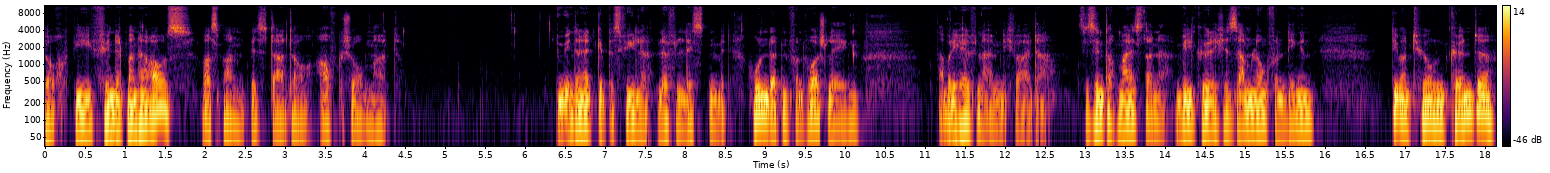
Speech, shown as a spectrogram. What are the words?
Doch wie findet man heraus, was man bis dato aufgeschoben hat? Im Internet gibt es viele Löffellisten mit Hunderten von Vorschlägen, aber die helfen einem nicht weiter. Sie sind doch meist eine willkürliche Sammlung von Dingen, die man tun könnte,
